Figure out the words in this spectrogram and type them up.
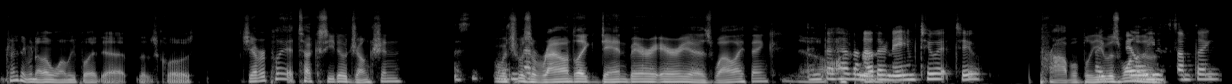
I'm trying to think of another one we played at that was closed. Did you ever play at Tuxedo Junction, Isn't- which Wasn't was that, around like Danbury area as well? I think didn't No, that I've another it. name to it too? probably it Like was one of Billy's something.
